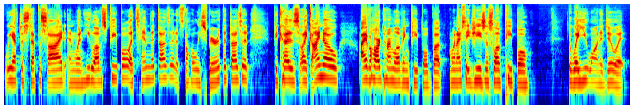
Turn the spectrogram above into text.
we have to step aside. And when He loves people, it's Him that does it, it's the Holy Spirit that does it. Because, like, I know I have a hard time loving people, but when I say Jesus love people the way you want to do it,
